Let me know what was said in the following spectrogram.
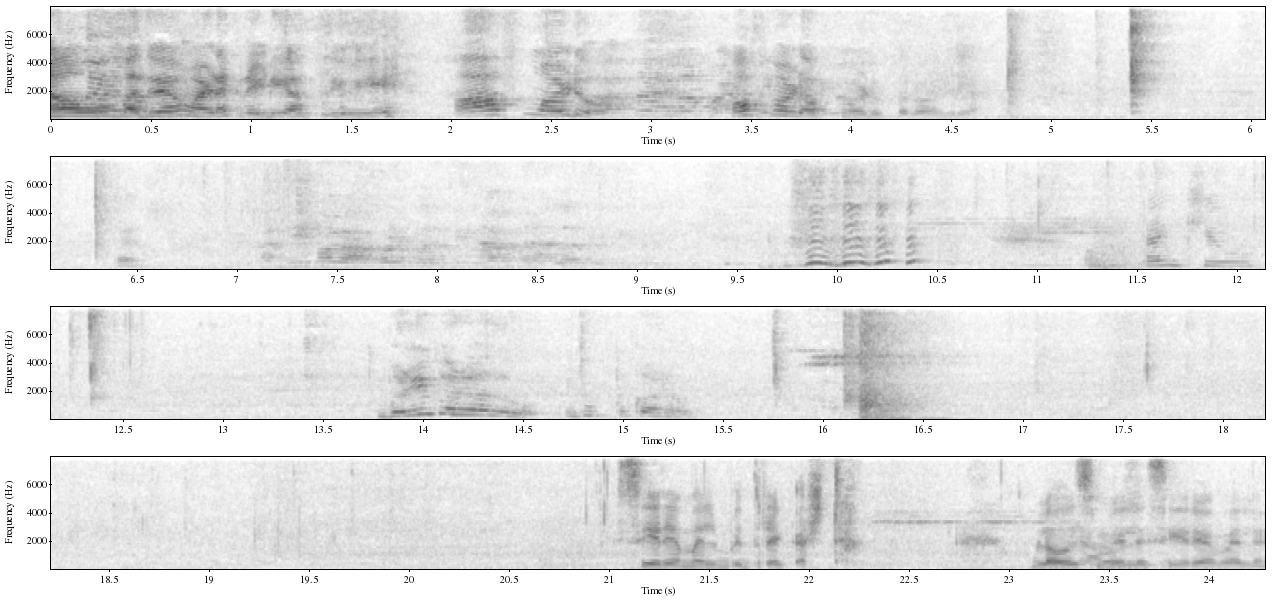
ನಾವು ಮದುವೆ ಮಾಡಕ್ ರೆಡಿ ಆಗ್ತೀವಿ. ಆಫ್ ಮಾಡು. ಆಫ್ ಮಾಡು ಆಫ್ ಮಾಡು ಪರವಾಗಿಲ್ಲ. ಥ್ಯಾಂಕ್ ಯು ಬರೀ ಖಾರ ಅದು ಇದು ಉಪ್ಪು ಖಾರ. ಸೀರೆ ಮೇಲೆ ಬಿದ್ದರೆ ಕಷ್ಟ. ಬ್ಲೌಸ್ ಮೇಲೆ ಸೀರೆ ಮೇಲೆ.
